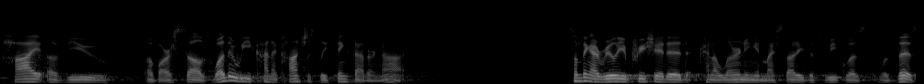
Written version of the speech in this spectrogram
high a view of ourselves, whether we kind of consciously think that or not. Something I really appreciated kind of learning in my study this week was, was this.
